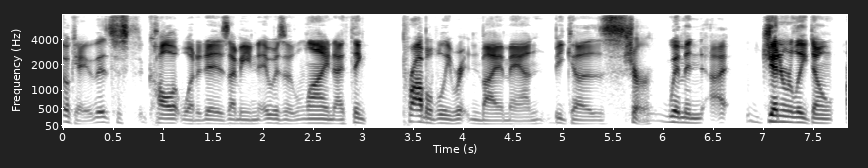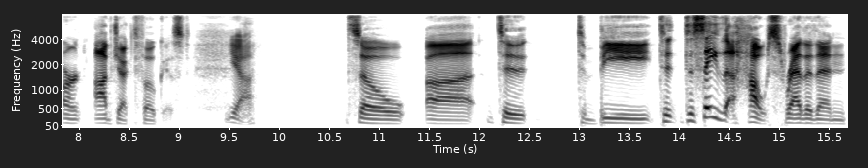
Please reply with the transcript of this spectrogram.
okay, let's just call it what it is. I mean, it was a line I think probably written by a man because Sure. women generally don't aren't object focused. yeah, So, uh to to be to to say the house rather than,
